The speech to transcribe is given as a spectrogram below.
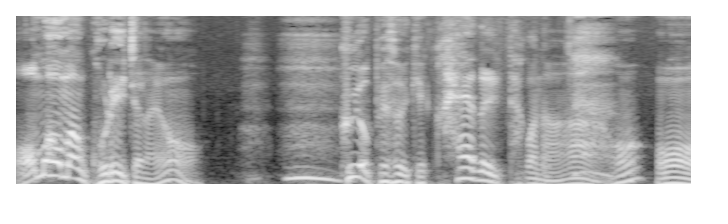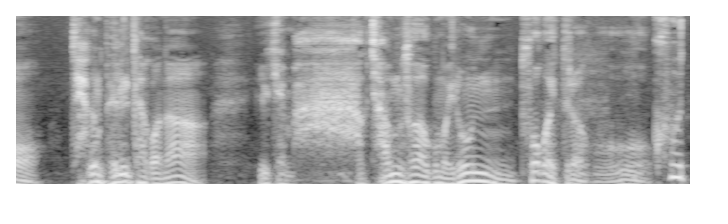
어마어마한 고래 있잖아요. 그 옆에서 이렇게 카약을 타거나 어? 어. 작은 배를 타거나 이렇게 막 잠수하고 막 이런 투어가 있더라고. 곧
